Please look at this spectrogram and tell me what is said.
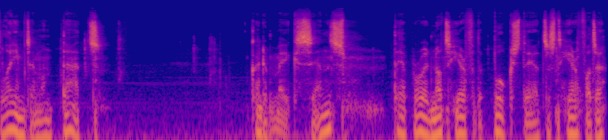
blame them on that. Kind of makes sense. They are probably not here for the books, they are just here for the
